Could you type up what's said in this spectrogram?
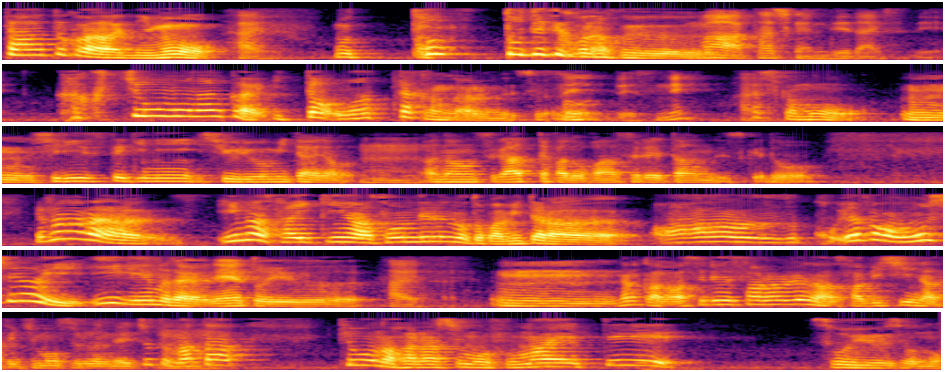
ターとかにも、はいもう、とんと出てこなくまあ確かに出ないですね拡張もなんか一旦終わった感があるんですよそうね。ですね。はい。確かもう、うん、シリーズ的に終了みたいなんアナウンスがあったかどうか忘れたんですけど、やっぱなんか、今最近遊んでるのとか見たら、ああ、こやっぱ面白い、いいゲームだよね、という、はい。うん、なんか忘れ去られるのは寂しいなって気もするんで、ちょっとまた、今日の話も踏まえて、そういうその、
